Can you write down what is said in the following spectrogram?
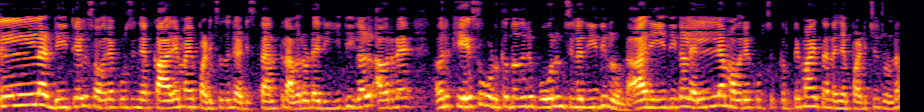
എല്ലാ ഡീറ്റെയിൽസും അവരെക്കുറിച്ച് ഞാൻ കാര്യമായി പഠിച്ചതിന്റെ അടിസ്ഥാനത്തിൽ അവരുടെ രീതികൾ അവരുടെ അവർ കേസ് കൊടുക്കുന്നതിന് പോലും ചില രീതികളുണ്ട്. ആ രീതികൾ എല്ലാം അവരെക്കുറിച്ച് കൃത്യമായി തന്നെ ഞാൻ പഠിച്ചിട്ടുണ്ട്.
